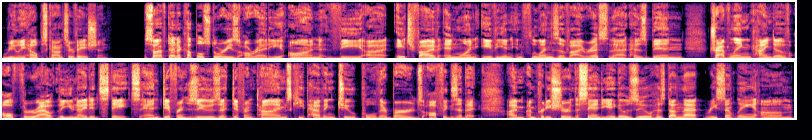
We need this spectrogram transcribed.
really helps conservation. So I've done a couple stories already on the uh, H5N1 avian influenza virus that has been traveling kind of all throughout the United States, and different zoos at different times keep having to pull their birds off exhibit. I'm I'm pretty sure the San Diego Zoo has done that recently. Um,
